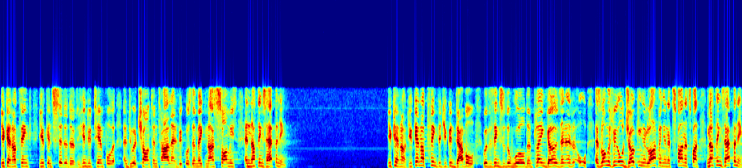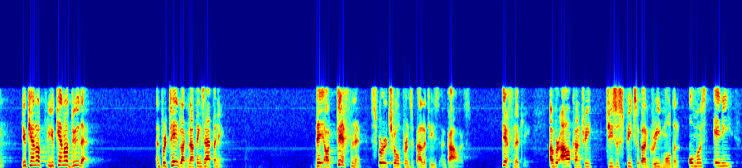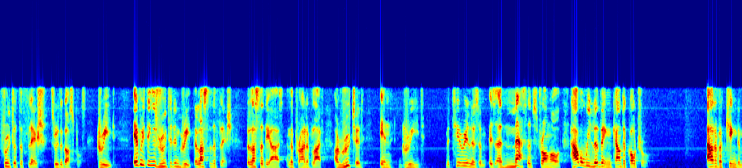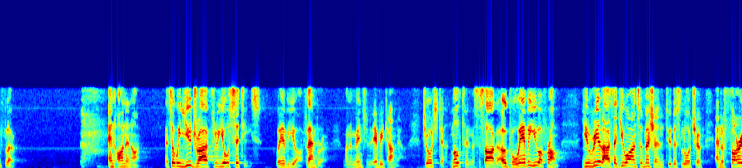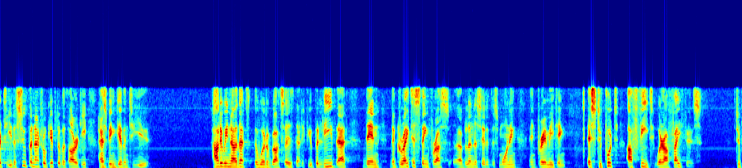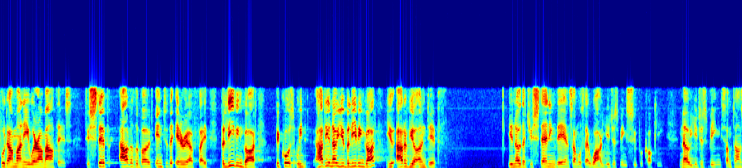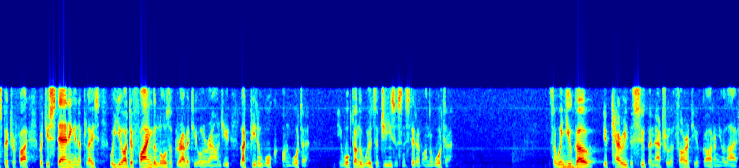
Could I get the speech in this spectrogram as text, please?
You cannot think you can sit at a Hindu temple and do a chant in Thailand because they make nice samis and nothing's happening. You cannot. You cannot think that you can dabble with the things of the world and playing goes and, and all, as long as we're all joking and laughing and it's fun, it's fun. Nothing's happening. You cannot, you cannot do that and pretend like nothing's happening. They are definite spiritual principalities and powers. Definitely. Over our country, Jesus speaks about greed more than almost any fruit of the flesh through the Gospels greed. Everything is rooted in greed. The lust of the flesh, the lust of the eyes, and the pride of life are rooted in greed. Materialism is a massive stronghold. How are we living countercultural? Out of a kingdom flow. And on and on. And so when you drive through your cities, wherever you are, Flamborough, I'm going to mention it every time now, Georgetown, Milton, Mississauga, Oakville, wherever you are from, you realize that you are in submission to this lordship and authority, the supernatural gift of authority, has been given to you. How do we know that? The Word of God says that. If you believe that, then the greatest thing for us, uh, Belinda said it this morning in prayer meeting, is to put our feet where our faith is, to put our money where our mouth is, to step out of the boat into the area of faith, believing God. Because we, how do you know you believe in God? You're out of your own depth you know that you're standing there and someone will say, wow, you're just being super cocky. No, you're just being sometimes petrified, but you're standing in a place where you are defying the laws of gravity all around you, like Peter walked on water. He walked on the words of Jesus instead of on the water. So when you go, you carry the supernatural authority of God on your life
